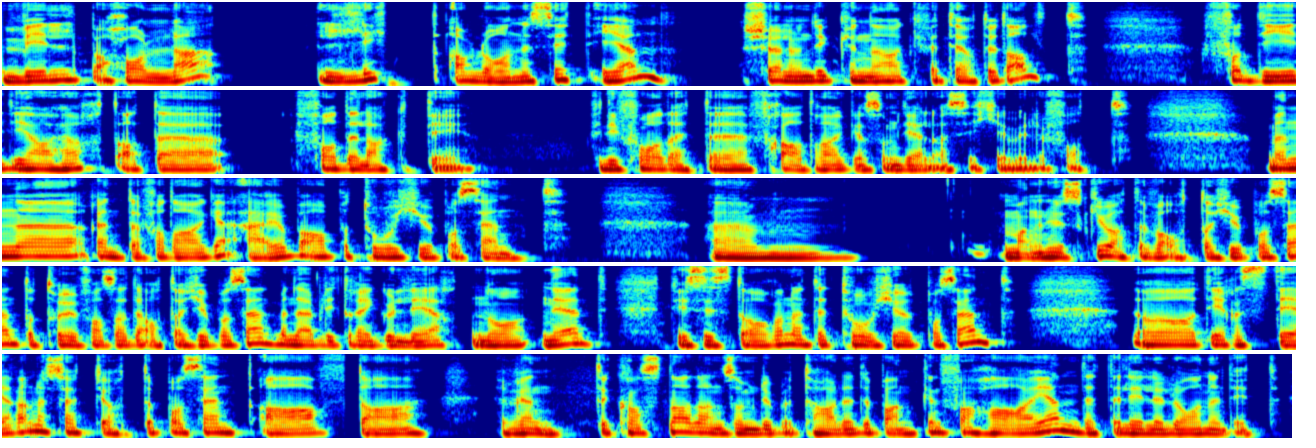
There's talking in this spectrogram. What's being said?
vil beholde litt av lånet sitt igjen, selv om de kunne ha kvittert ut alt. Fordi de har hørt at det er fordelaktig for de får dette fradraget som de ellers ikke ville fått. Men uh, rentefradraget er jo bare på 22 um, mange husker jo at det var 28% og tror fortsatt det er 28 men det er blitt regulert nå ned de siste årene til 22% Og De resterende 78% av da rentekostnadene som du betaler til banken for å ha igjen dette lille lånet ditt,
